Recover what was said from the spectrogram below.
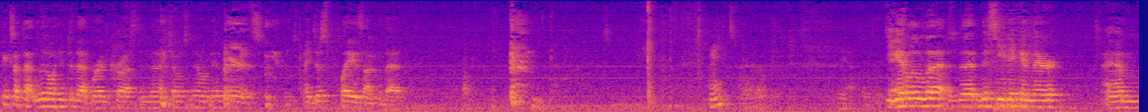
picks up that little hint of that bread crust and that toast note in there. It's, it just plays onto that. Hmm? You get a little of that, the, the acetic in there. Um,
